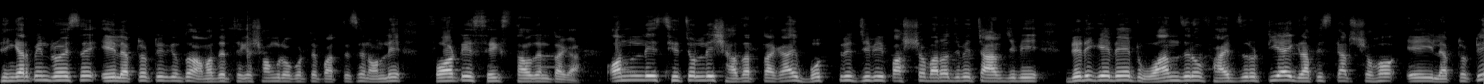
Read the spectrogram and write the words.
ফিঙ্গারপ্রিন্ট রয়েছে, এই ল্যাপটপটি কিন্তু আমাদের থেকে সংগ্রহ করতে পারতেছেন অনলি ফর্টি সিক্স থাউজেন্ড টাকা। অনলি ছেচল্লিশ হাজার টাকায় বত্রিশ জিবি, পাঁচশো বারো জিবি, চার GB dedicated one zero five zero TI graphics card সহ এই ল্যাপটপটি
